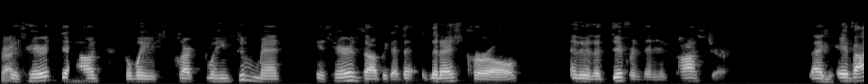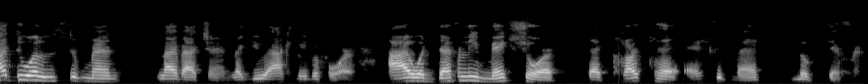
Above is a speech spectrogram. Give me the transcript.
Right. His hair is down, but when he's Clark, when he's Superman, his hair is up. He got the, the nice curl, and there's a difference in his posture. Like if I do a Superman live action, like you asked me before, I would definitely make sure that Clark Kent and Superman look different.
